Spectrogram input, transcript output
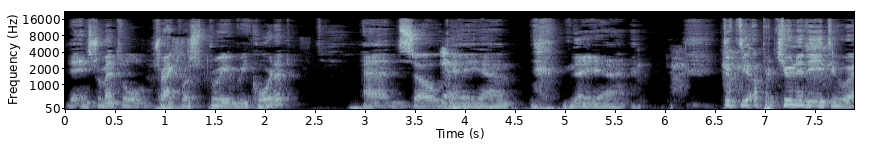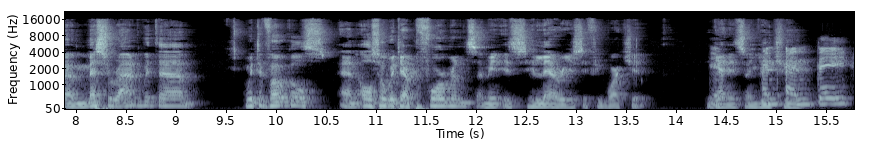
the instrumental track was pre-recorded, and so Yeah. they um, they uh, took the opportunity to uh, mess around with the with the vocals and also with their performance. I mean, it's hilarious if you watch it. Again, Yeah. it's on And YouTube. and they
